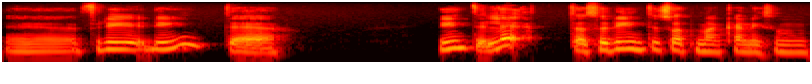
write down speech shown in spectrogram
Eh, för det, det, är inte, det är inte lätt. Alltså det är inte så att man kan liksom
